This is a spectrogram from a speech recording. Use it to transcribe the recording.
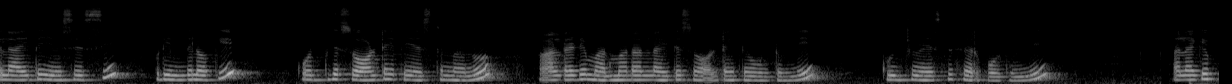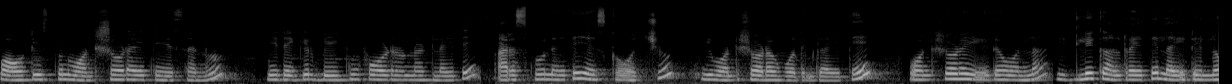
ఇలా అయితే వేసేసి ఇప్పుడు ఇందులోకి కొద్దిగా సాల్ట్ అయితే వేస్తున్నాను. ఆల్రెడీ మర్మరాల్లో అయితే సాల్ట్ అయితే ఉంటుంది. కొంచెం వేస్తే సరిపోతుంది. అలాగే పావు టీ స్పూన్ వంట సోడా అయితే వేసాను. మీ దగ్గర బేకింగ్ పౌడర్ ఉన్నట్లయితే అర స్పూన్ అయితే వేసుకోవచ్చు. ఈ వంట సోడాకు బదులుగా అయితే వంట సోడా వేయడం వల్ల ఇడ్లీ కలర్ అయితే లైట్ ఎల్లో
